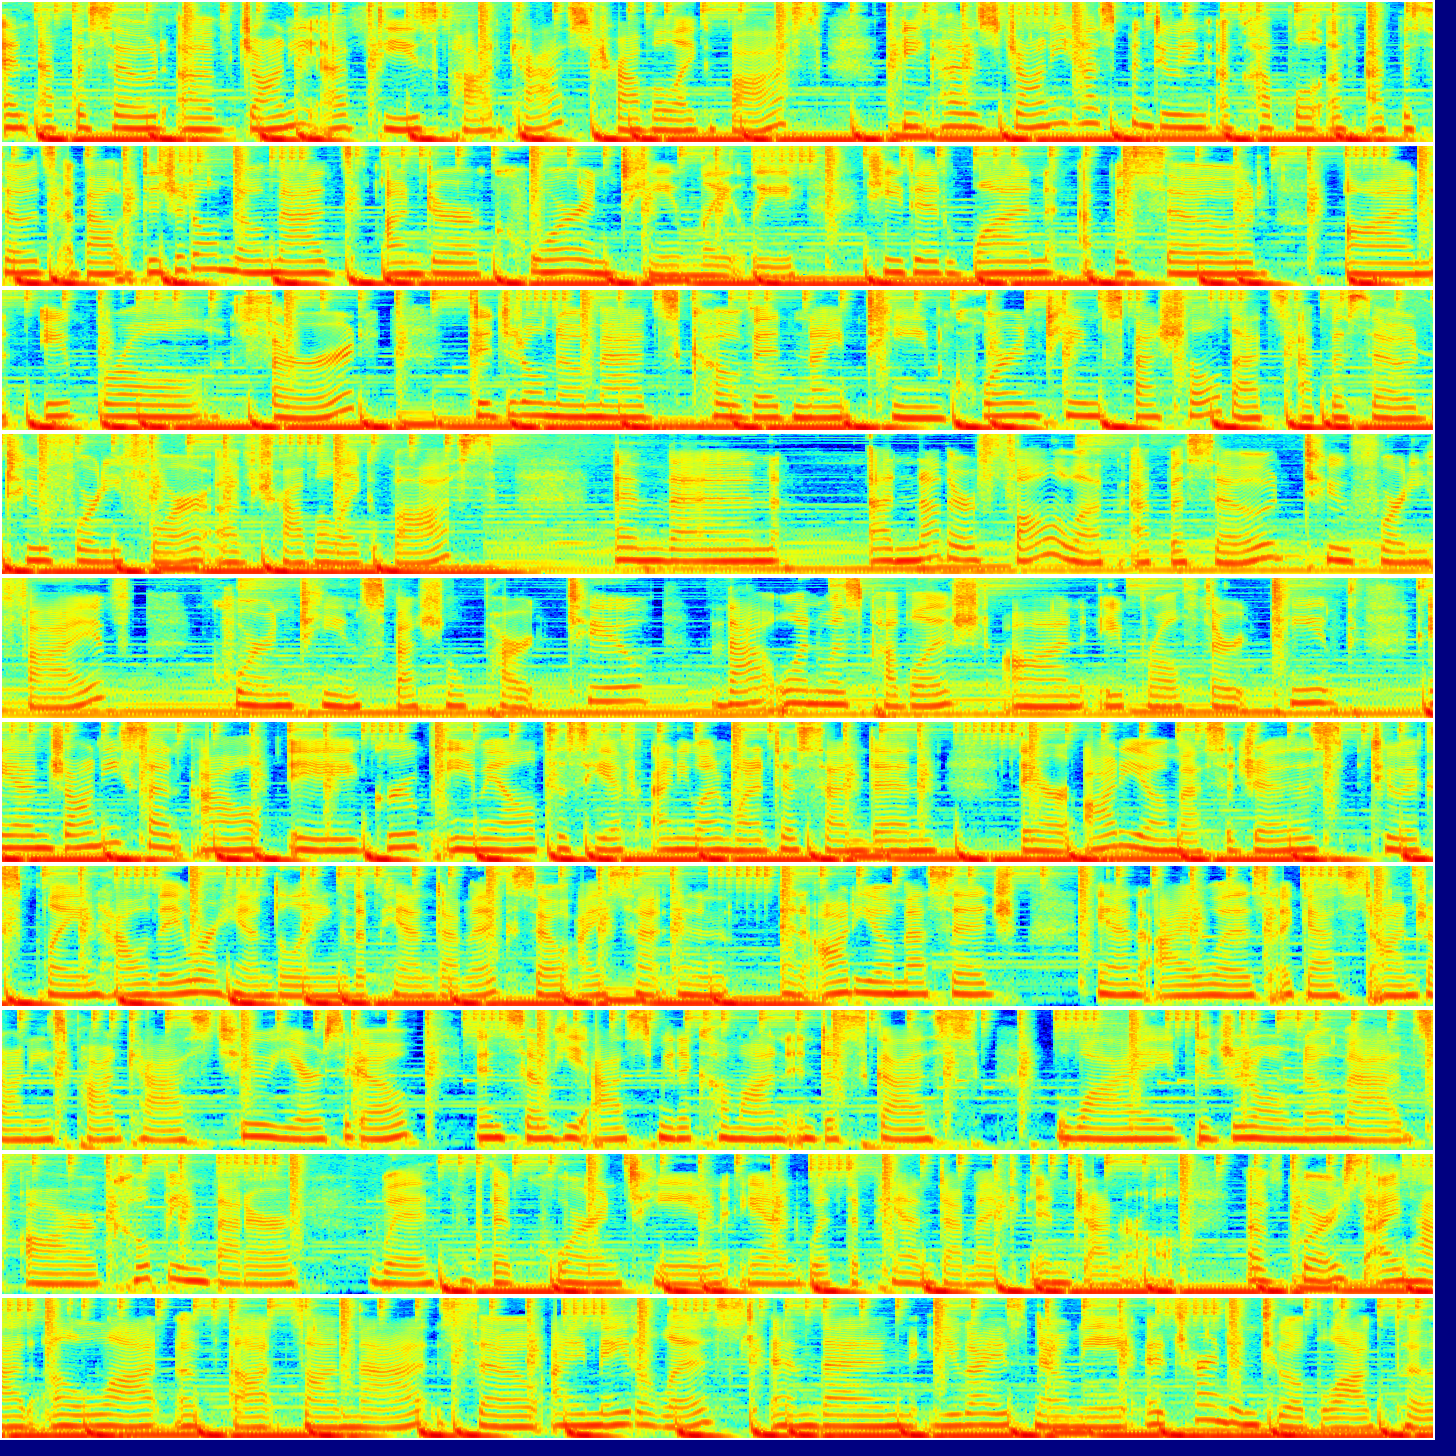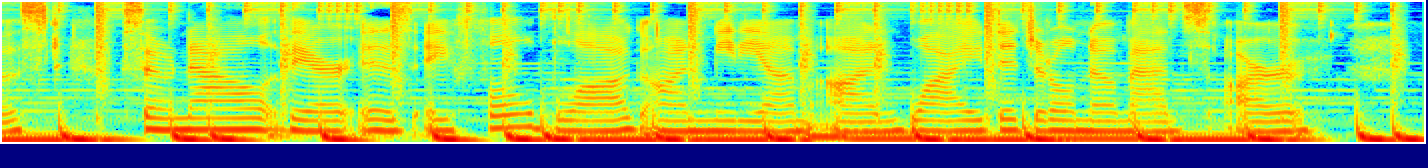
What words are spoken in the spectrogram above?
an episode of Johnny FD's podcast, Travel Like a Boss, because Johnny has been doing a couple of episodes about digital nomads under quarantine lately. He did one episode on April 3rd Digital Nomads COVID 19 Quarantine Special. That's episode 244 of Travel Like Boss. And then another follow up episode, 245, Quarantine Special Part 2. That one was published on April 13th, and Johnny sent out a group email to see if anyone wanted to send in their audio messages to explain how they were handling the pandemic. So I sent in an audio message and I was a guest on Johnny's podcast two years ago. And so he asked me to come on and discuss why digital nomads are coping better with the quarantine and with the pandemic in general. Of course, I had a lot of thoughts on that. So I made a list, and then you guys know me, it turned into a blog post. So now there is a full blog on Medium on why digital nomads are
